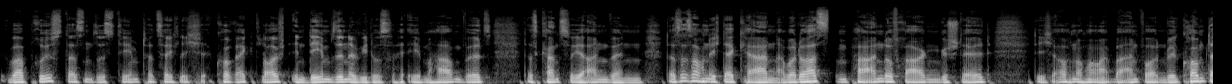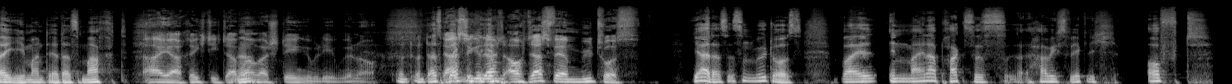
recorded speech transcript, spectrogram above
überprüfst, dass ein System tatsächlich korrekt läuft, in dem Sinne, wie du es eben haben willst, das kannst du ja anwenden. Das ist auch nicht der Kern, aber du hast ein paar andere Fragen gestellt, die ich auch nochmal beantworten will. Kommt da jemand, der das macht? Ah ja, richtig, da ne? waren wir stehen geblieben, genau. Und, und das da hast du gedacht, auch das wäre ein Mythos. Ja, das ist ein Mythos, weil in meiner Praxis habe ich es wirklich oft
